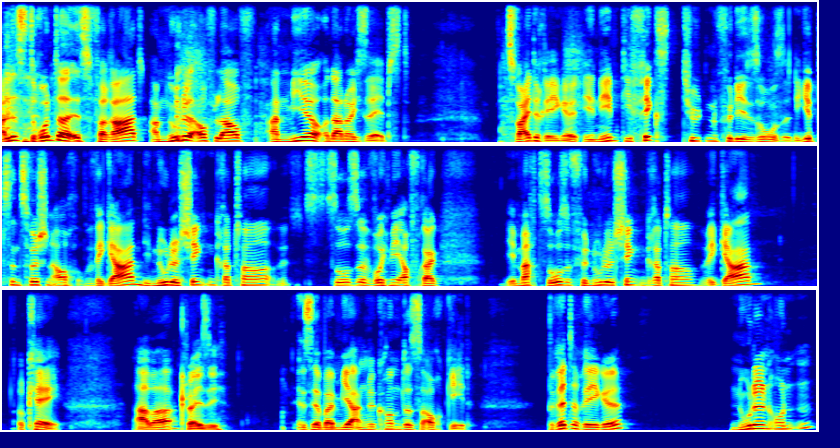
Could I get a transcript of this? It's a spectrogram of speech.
Alles drunter ist Verrat am Nudelauflauf, an mir und an euch selbst. Zweite Regel, ihr nehmt die Fixtüten für die Soße. Die gibt es inzwischen auch vegan, die Nudelschinken-Gratin-Soße, wo ich mich auch frage, ihr macht Soße für Nudelschinken-Gratin vegan? Okay. Aber. Crazy. Ist ja bei mir angekommen, dass es auch geht. Dritte Regel, Nudeln unten,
